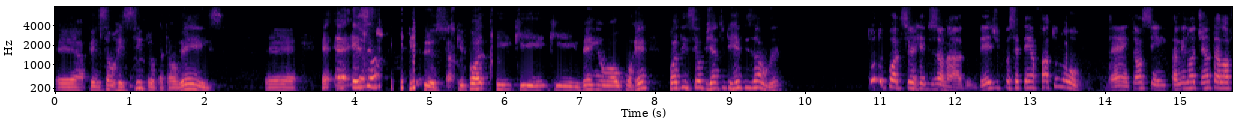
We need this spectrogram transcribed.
é, a pensão recíproca, talvez. É, é, é esses equilíbrios que, pode, que, que, que venham a ocorrer podem ser objeto de revisão, né? Tudo pode ser revisionado, desde que você tenha fato novo. Né? Então, assim, também não adianta ela.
